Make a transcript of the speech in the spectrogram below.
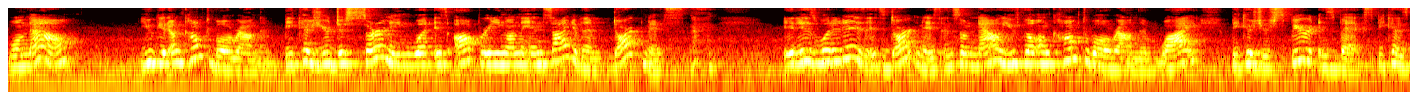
Well, now you get uncomfortable around them because you're discerning what is operating on the inside of them, darkness. it is what it is. It's darkness. And so now you feel uncomfortable around them. Why? Because your spirit is vexed because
